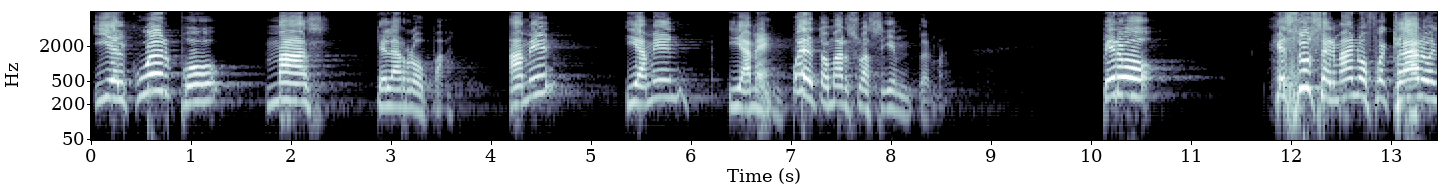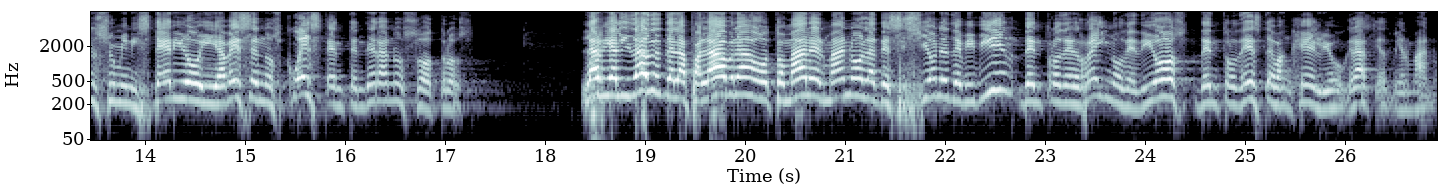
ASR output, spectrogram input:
y el cuerpo más que la ropa. Amén y amén y amén. Puede tomar su asiento, hermano. Pero Jesús, hermano, fue claro en su ministerio y a veces nos cuesta entender a nosotros las realidades de la palabra o tomar, hermano, las decisiones de vivir dentro del reino de Dios, dentro de este evangelio. Gracias, mi hermano.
